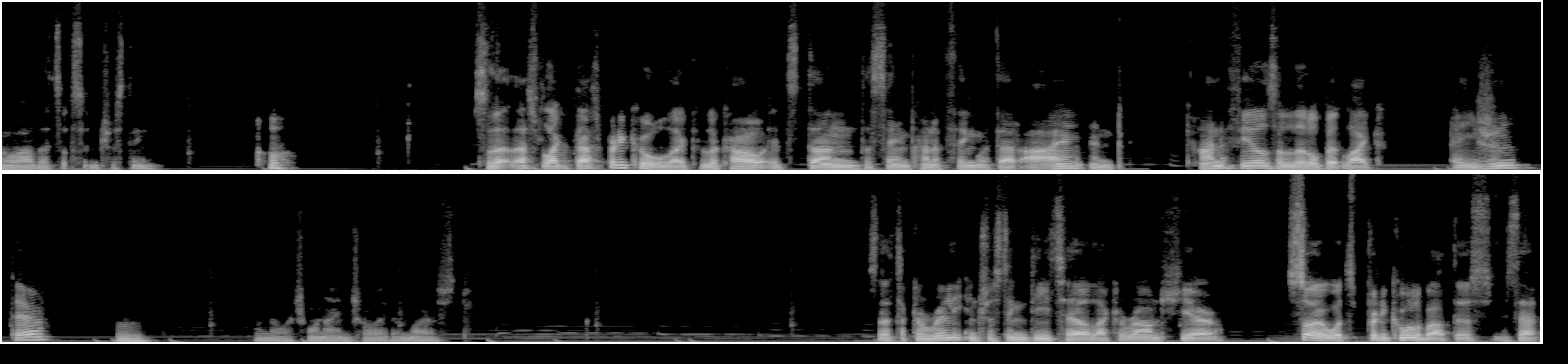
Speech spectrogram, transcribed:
oh wow, that's also interesting. Huh. So that, that's like that's pretty cool. Like look how it's done the same kind of thing with that eye and kind of feels a little bit like Asian there. Mm. I don't know which one I enjoy the most. So that's like a really interesting detail like around here. So what's pretty cool about this is that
